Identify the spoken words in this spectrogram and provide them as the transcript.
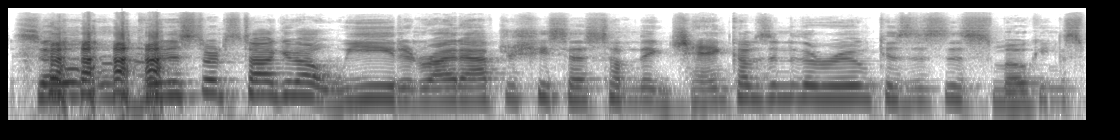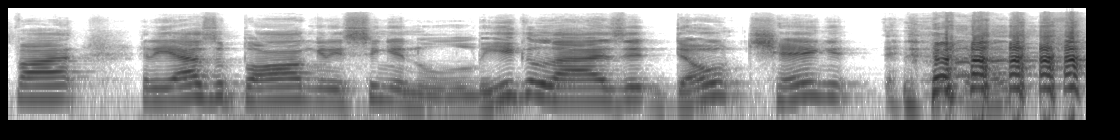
So Britta starts talking about weed, and right after she says something, Chang comes into the room because this is his smoking spot, and he has a bong and he's singing "Legalize It, Don't Chang It."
